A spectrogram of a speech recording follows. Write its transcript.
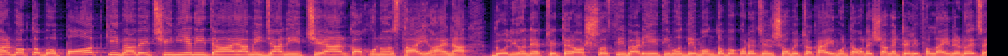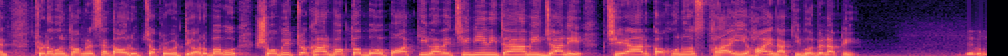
খাঁর বক্তব্য, পদ কীভাবে ছিনিয়ে নিতে হয় আমি জানি, চেয়ার কখনো স্থায়ী হয় না। দলীয় নেতৃত্বের অস্বস্তি বাড়িয়ে ইতিমধ্যে মন্তব্য করেছেন সৌমিত্র খাঁ। এই মুহূর্তে আমাদের সঙ্গে টেলিফোন লাইনে রয়েছেন তৃণমূল কংগ্রেস নেতা অরূপ চক্রবর্তী। অরূপবাবু, সৌমিত্র খাঁর বক্তব্য, পদ কীভাবে ছিনিয়ে নিতে হয় আমি জানি, চেয়ার কখনো স্থায়ী হয় না। কি বলবেন আপনি? দেখুন,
